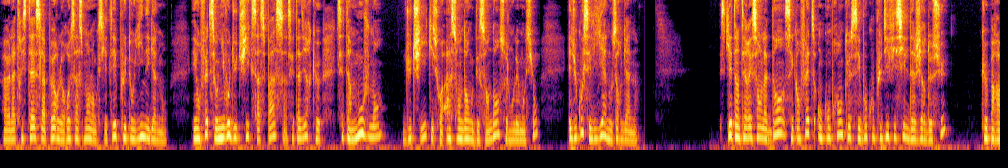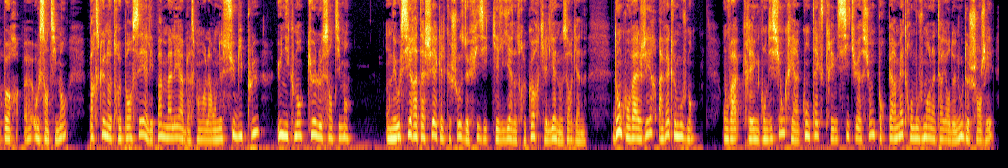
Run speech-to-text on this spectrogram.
Euh, la tristesse, la peur, le ressassement, l'anxiété, plutôt yin également. Et en fait, c'est au niveau du chi que ça se passe, c'est-à-dire que c'est un mouvement du chi, qui soit ascendant ou descendant selon l'émotion, et du coup c'est lié à nos organes. Ce qui est intéressant là-dedans, c'est qu'en fait, on comprend que c'est beaucoup plus difficile d'agir dessus que par rapport euh, au sentiment, parce que notre pensée, elle est pas malléable à ce moment-là. On ne subit plus uniquement que le sentiment. On est aussi rattaché à quelque chose de physique qui est lié à notre corps, qui est lié à nos organes. Donc on va agir avec le mouvement. On va créer une condition, créer un contexte, créer une situation pour permettre au mouvement à l'intérieur de nous de changer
